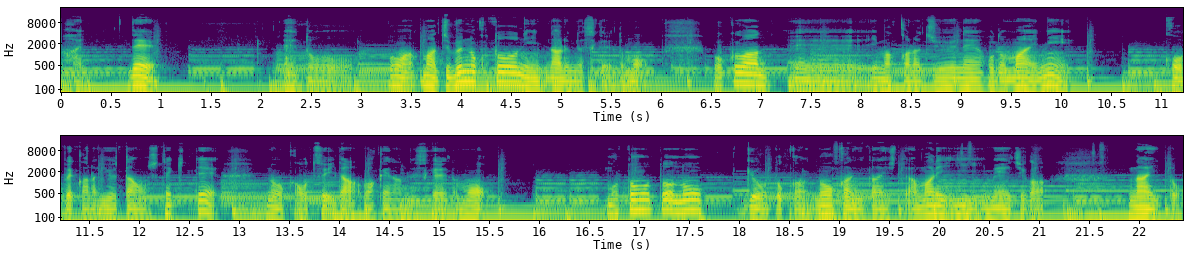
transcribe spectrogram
はい、でえっ、ー、と僕はまあ自分のことになるんですけれども僕は、えー、今から10年ほど前に神戸から U ターンをしてきて農家を継いだわけなんですけれどももともと農業とか農家に対してあまりいいイメージがないと、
